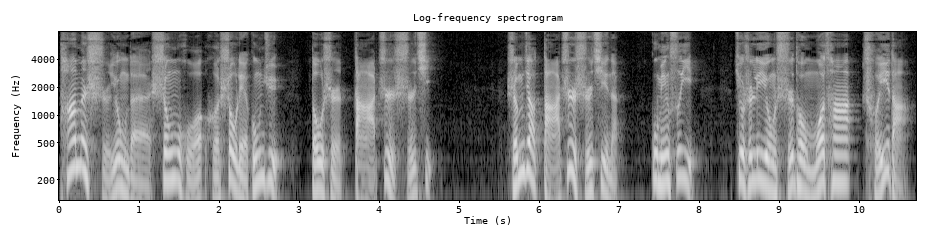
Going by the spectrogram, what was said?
他们使用的生活和狩猎工具都是打制石器。什么叫打制石器呢？顾名思义，就是利用石头摩擦、捶打，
